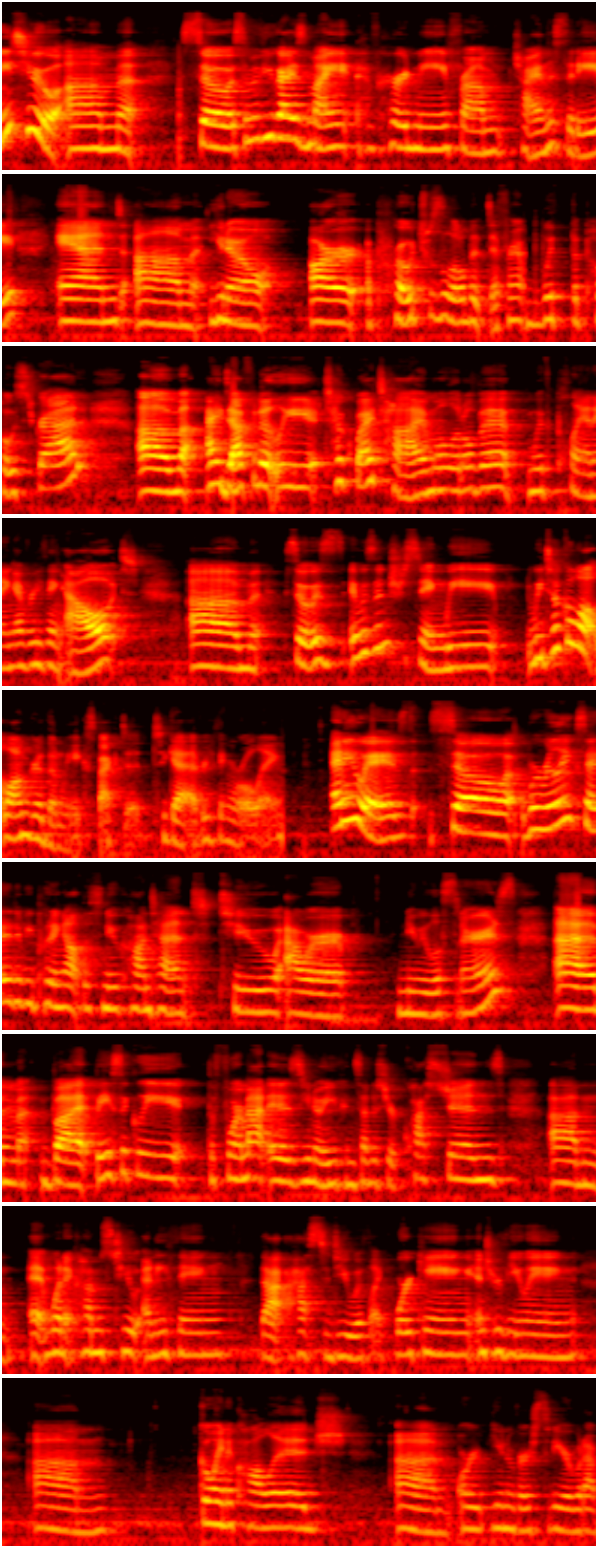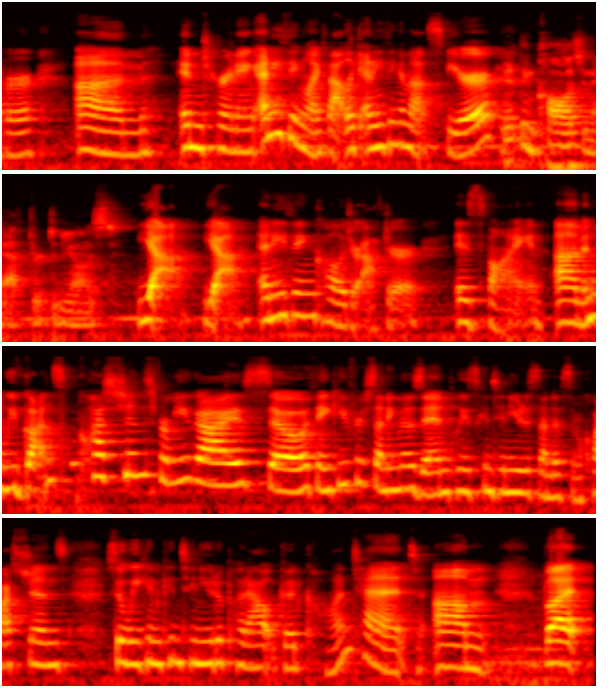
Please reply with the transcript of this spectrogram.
Me too. Um, so some of you guys might have heard me from Chai in the City, and um, you know, our approach was a little bit different with the post grad. Um, I definitely took my time a little bit with planning everything out. Um, so it was it was interesting. We we took a lot longer than we expected to get everything rolling. Anyways, so we're really excited to be putting out this new content to our new listeners. Um, but basically, the format is you know, you can send us your questions um, and when it comes to anything that has to do with like working, interviewing, um, going to college um, or university or whatever, um, interning, anything like that, like anything in that sphere. Anything college and after, to be honest. Yeah, yeah. Anything college or after is fine. Um, and we've gotten some questions from you guys. So thank you for sending those in. Please continue to send us some questions so we can continue to put out good content. Um, but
